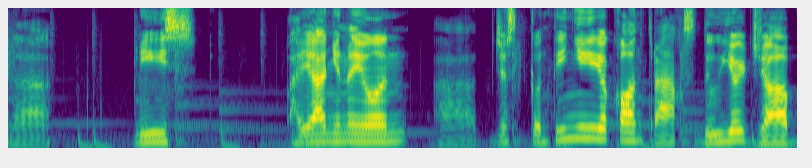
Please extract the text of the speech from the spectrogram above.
na please, hayaan nyo na yon uh, just continue your contracts, do your job.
